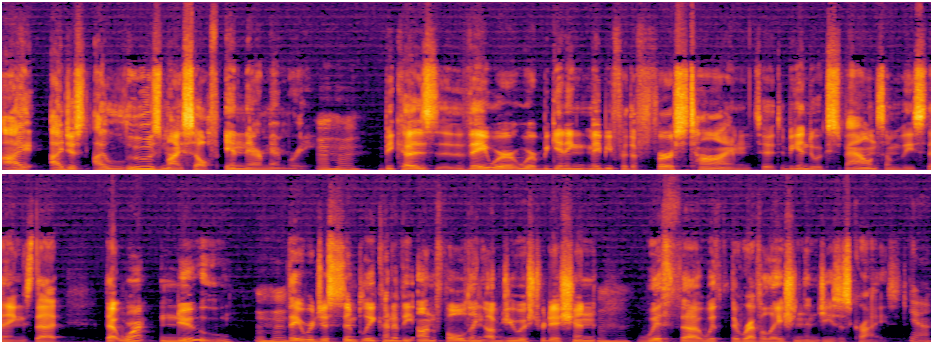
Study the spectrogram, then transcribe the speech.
I, I just, I lose myself in their memory Mm-hmm. because they were were beginning maybe for the first time to, to begin to expound some of these things that that weren't new. Mm-hmm. They were just simply kind of the unfolding of Jewish tradition Mm-hmm. with uh, with the revelation in Jesus Christ. Yeah.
